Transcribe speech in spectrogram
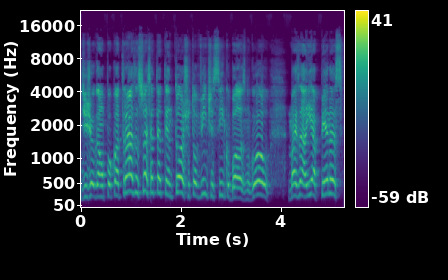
de jogar um pouco atrás, a Suécia até tentou, chutou 25 bolas no gol, mas aí apenas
